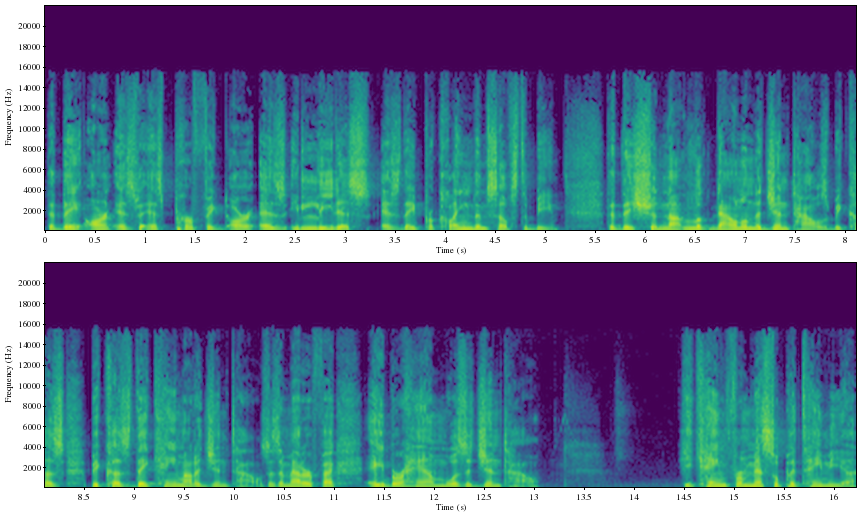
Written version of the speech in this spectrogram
that they aren't as, as perfect or as elitist as they proclaim themselves to be, that they should not look down on the Gentiles because, because they came out of Gentiles. As a matter of fact, Abraham was a Gentile. He came from Mesopotamia.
